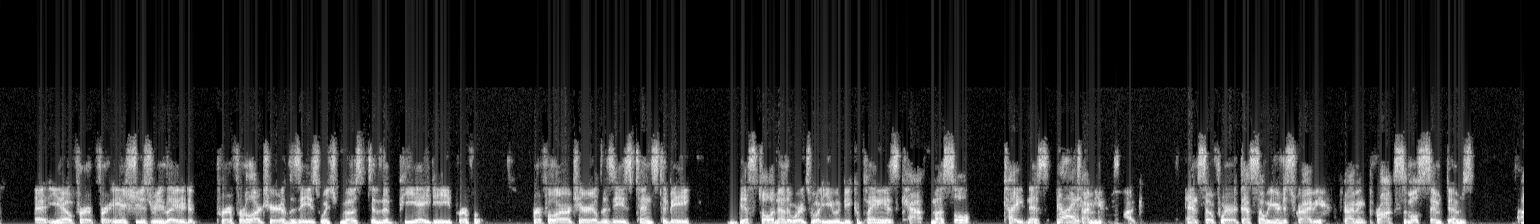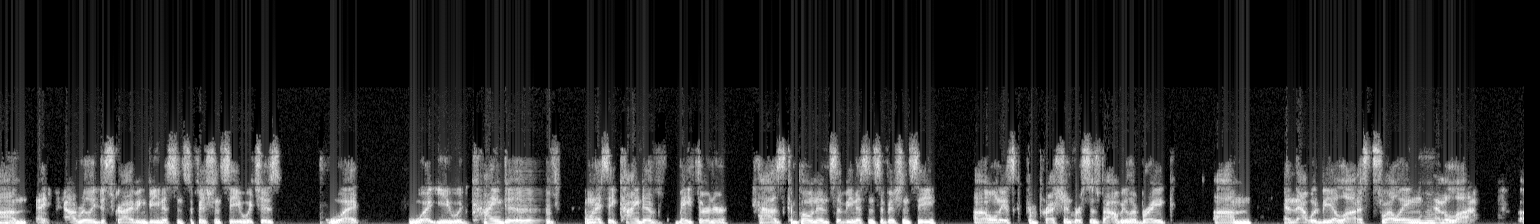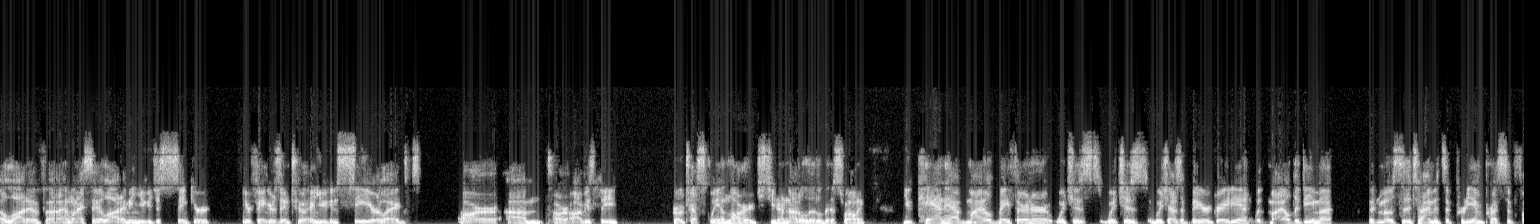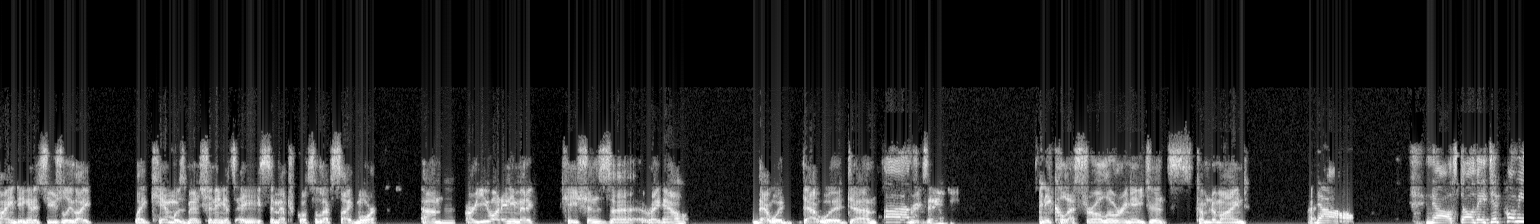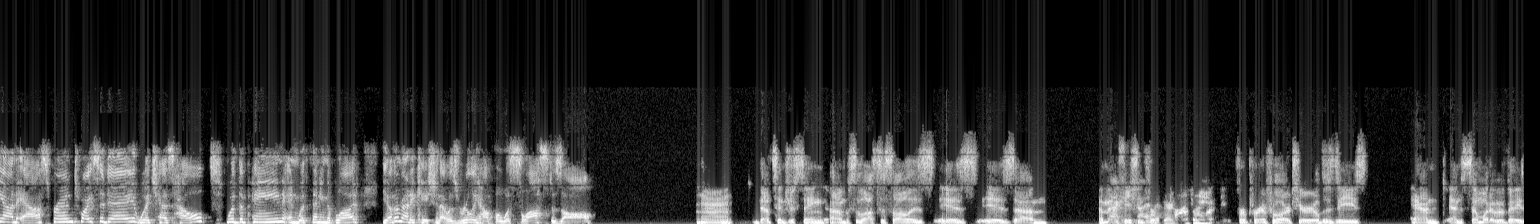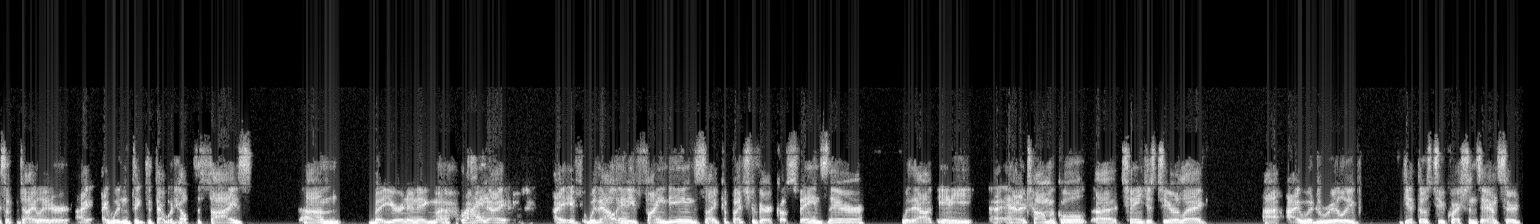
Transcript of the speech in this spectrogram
uh, you know, for for issues related to peripheral arterial disease, which most of the PAD, peripheral, peripheral arterial disease, tends to be distal. In other words, what you would be complaining is calf muscle tightness every right. time you walk and so forth. That's not what you're mm-hmm. describing. You're describing proximal symptoms. Um, mm-hmm. And you're not really describing venous insufficiency, which is what what you would kind of. And when I say kind of, May Thurner has components of venous insufficiency, uh, only it's compression versus valvular break. Um, and that would be a lot of swelling mm-hmm. and a lot a lot of, uh, and when I say a lot, I mean you could just sink your your fingers into it, and you can see your legs are um, are obviously grotesquely enlarged. You know, not a little bit of swelling. You can have mild May-Thurner, which is which is which has a bigger gradient with mild edema, but most of the time it's a pretty impressive finding, and it's usually like like Kym was mentioning, it's asymmetrical to the left side more. Um, mm-hmm. Are you on any medications uh, right now that would that would, um, um, for example, any cholesterol lowering agents come to mind? No, no. So they did put me on aspirin twice a day, which has helped with the pain and with thinning the blood. The other medication that was really helpful was cilostazol. Mm, that's interesting. Um, cilostazol is is is um, a medication for peripheral, for peripheral arterial disease and and somewhat of a vasodilator. I, I wouldn't think that that would help the thighs, um, but you're an enigma. Right. I mean, I, I if without any findings, like a bunch of varicose veins there, without any uh, anatomical uh, changes to your leg, uh, I would really get those two questions answered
